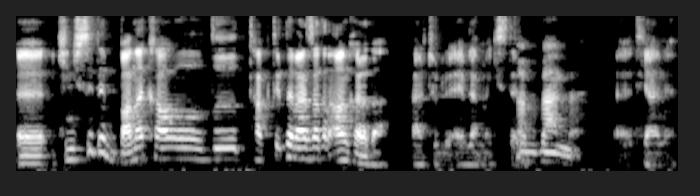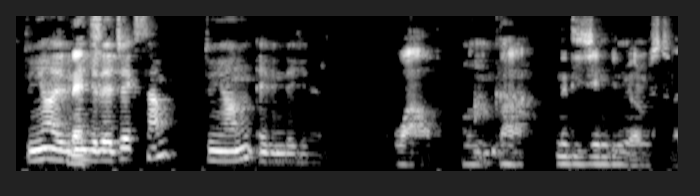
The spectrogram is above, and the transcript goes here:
Ee, ikincisi de bana kaldığı takdirde ben zaten Ankara'da her türlü evlenmek isterim. Tabii ben de. Evet yani Dünya evine Net. gireceksem dünyanın evinde girerim. wow. Bunun daha ne diyeceğimi bilmiyorum üstüne.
